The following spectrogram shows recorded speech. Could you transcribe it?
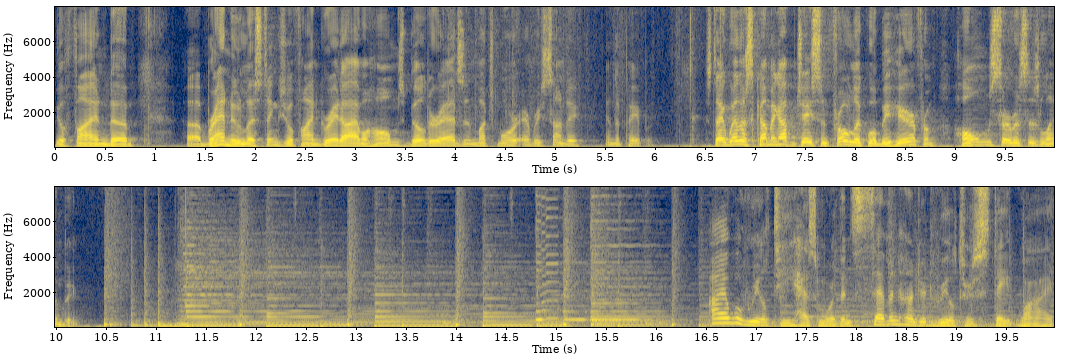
You'll find uh, uh, brand new listings. You'll find great Iowa homes, builder ads, and much more every Sunday in the paper. Stay with us. Coming up, Jason Froelich will be here from Home Services Lending. Iowa Realty has more than 700 realtors statewide.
